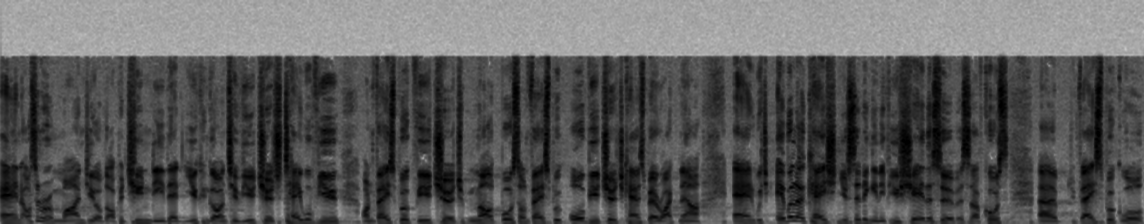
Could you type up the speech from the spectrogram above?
And I also want to remind you of the opportunity that you can go onto View Church Tableview on Facebook, View Church Melkbos on Facebook, or View Church Camps Bay right now. And whichever location you're sitting in, if you share the service, of course, uh, Facebook will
